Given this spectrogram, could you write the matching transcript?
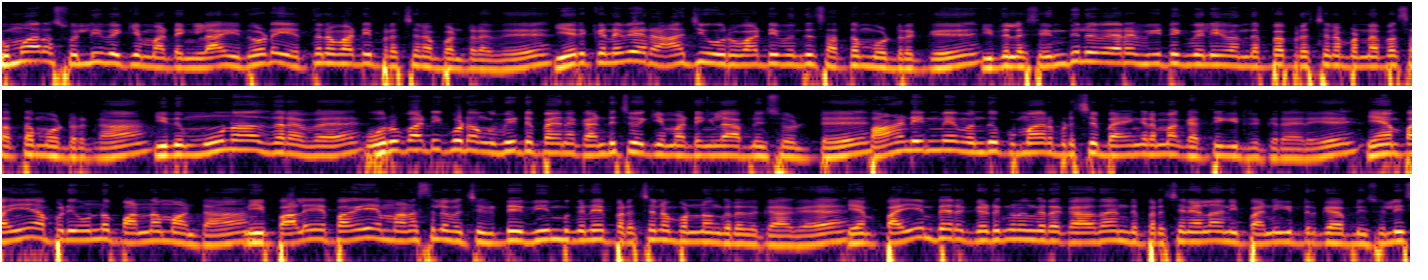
குமார சொல்லி வைக்க மாட்டீங்களா? இதோட எத்தனை வாட்டி பிரச்சனை பண்றது? ஏற்கனவே ராஜி ஒரு வாட்டி வந்து சத்தம் போட்டிருக்கு. இதுல செந்தில் வேற வீட்டுக்கு வெளியே வந்தப்ப பிரச்சனை பண்ணப்ப சத்தம் போட்டிருக்கான். இது மூணாவது தடவை ஒரு வாட்டி கூட உங்க வீட்டு பையனை கண்டிச்சு வைக்க மாட்டீங்களா? அப்படின்னு சொல்லிட்டு பாண்டியனுமே வந்து குமார் பிடிச்சு பயங்கரமா கத்திக்கிட்டு இருக்காரு என் பையன் அப்படி ஒண்ணும் பண்ண மாட்டான். நீ பழைய பகைய மனசுல வச்சுக்கிட்டு வீம்புக்குனே பிரச்சனை பண்ணுங்கிறதுக்காக என் பையன் பேரை கெடுக்கணுங்கிறதுக்காக தான் இந்த பிரச்சனை எல்லாம் நீ பண்ணிக்கிட்டு இருக்க அப்படின்னு சொல்லி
